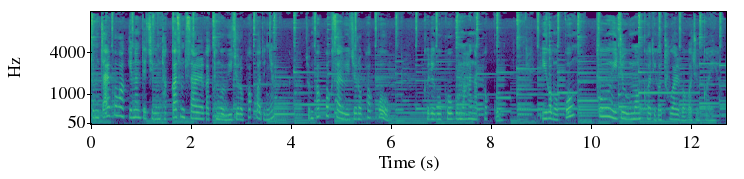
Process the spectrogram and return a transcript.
좀 짤 것 같긴 한데 지금 닭가슴살 같은 거 위주로 펐거든요. 좀 퍽퍽살 위주로 펐고 그리고 고구마 하나 펐고 이거 먹고 푸 위주 우먼컷 이거 두 알 먹어줄 거예요.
